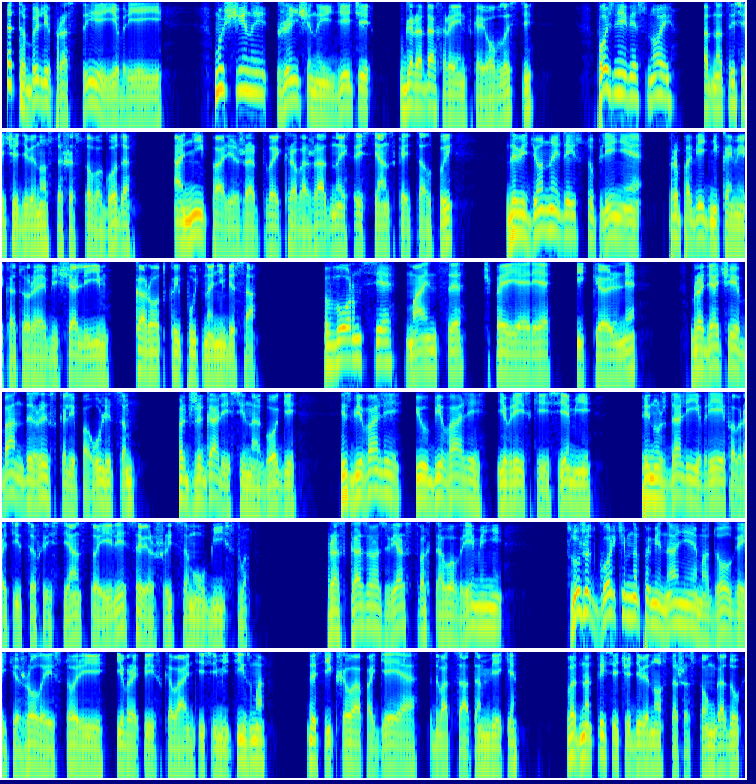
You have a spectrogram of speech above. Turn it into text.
Это были простые евреи, мужчины, женщины и дети в городах Рейнской области. Поздней весной 1096 года они пали жертвой кровожадной христианской толпы, доведенной до иступления проповедниками, которые обещали им короткий путь на небеса. В Вормсе, Майнце, Шпеере и Кёльне бродячие банды рыскали по улицам, поджигали синагоги, избивали и убивали еврейские семьи, принуждали евреев обратиться в христианство или совершить самоубийство. Рассказы о зверствах того времени служат горьким напоминанием о долгой и тяжелой истории европейского антисемитизма, достигшего апогея в XX веке. В 1096 году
